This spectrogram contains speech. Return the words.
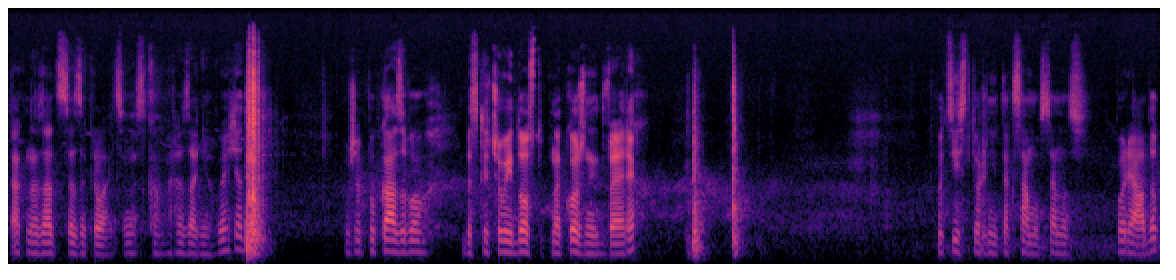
Так, назад все закривається. У нас камера заднього вигляду. Вже показував. Безключовий доступ на кожних дверях. По цій стороні так само все у нас порядок,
